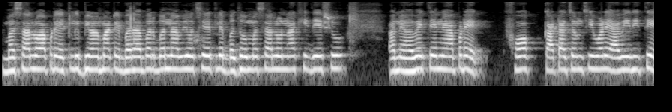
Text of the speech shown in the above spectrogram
મસાલો આપણે એટલી ભેળ માટે બરાબર બનાવ્યો છે એટલે બધો મસાલો નાખી દઈશું અને હવે તેને આપણે ફોક કાંટા ચમચી વડે આવી રીતે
